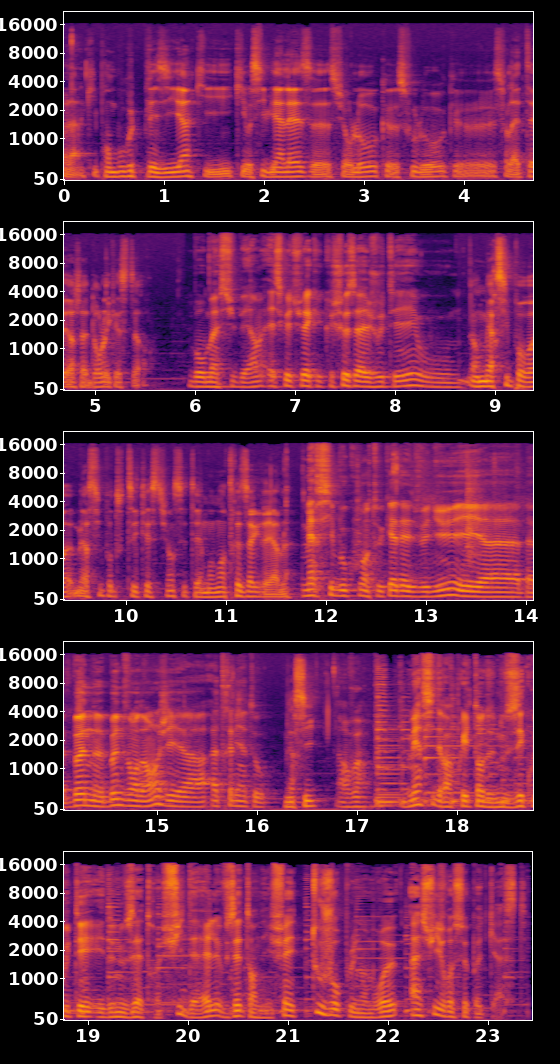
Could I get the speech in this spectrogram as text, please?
voilà, qui prend beaucoup de plaisir, qui, qui est aussi bien à l'aise sur l'eau que sous l'eau que sur la terre. J'adore le castor. Bon, bah super. Est-ce que tu as quelque chose à ajouter ou... merci, pour, euh, merci pour toutes ces questions. C'était un moment très agréable. Merci beaucoup en tout cas d'être venu et euh, bah, bonne, bonne vendange et à, à, très bientôt. Merci. Au revoir. Merci d'avoir pris le temps de nous écouter et de nous être fidèles. Vous êtes en effet toujours plus nombreux à suivre ce podcast.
